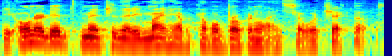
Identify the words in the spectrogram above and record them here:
The owner did mention that he might have a couple broken lines, so we'll check those.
